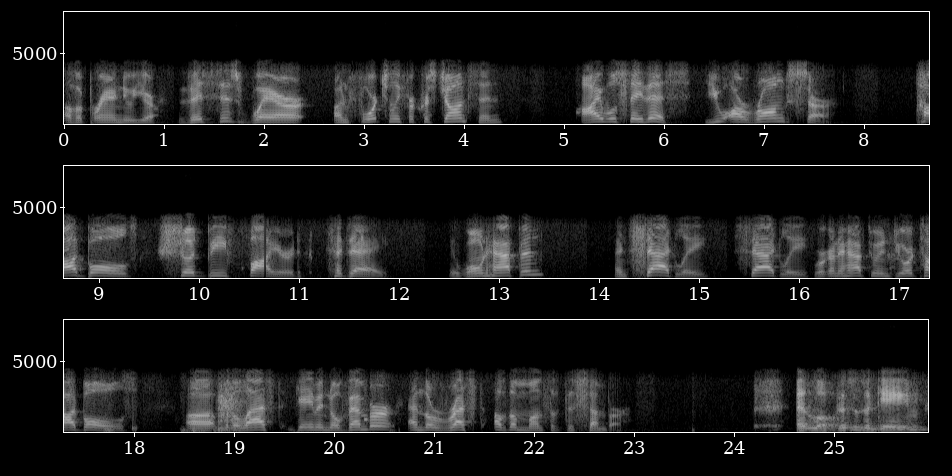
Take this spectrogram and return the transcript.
of a brand new year. This is where, unfortunately for Chris Johnson, I will say this you are wrong, sir. Todd Bowles should be fired today. It won't happen, and sadly, sadly, we're going to have to endure Todd Bowles uh, for the last game in November and the rest of the month of December. And look, this is a game.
